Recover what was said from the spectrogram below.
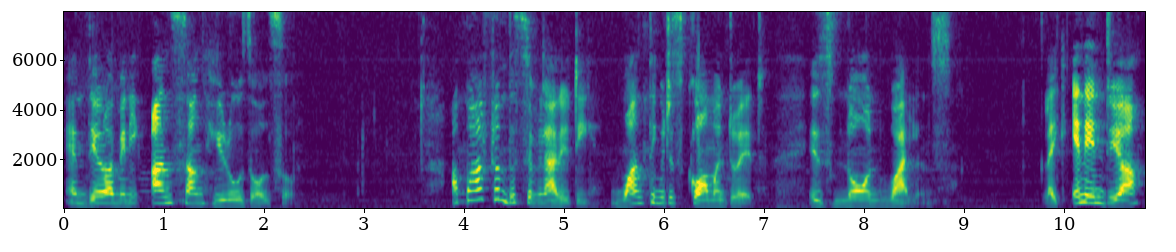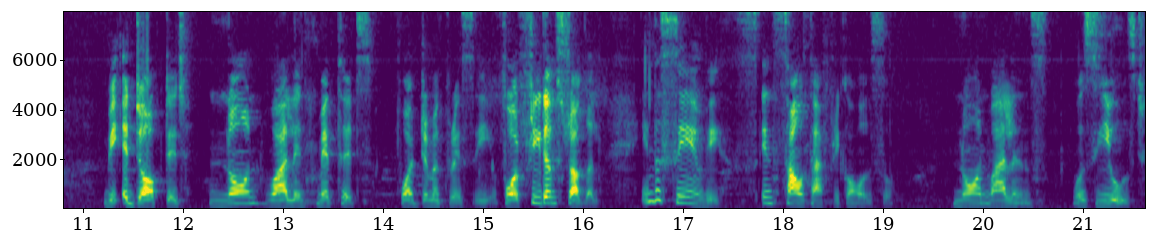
and there are many unsung heroes also. Apart from this similarity, one thing which is common to it is non-violence. Like in India, we adopted non-violent methods for democracy, for freedom struggle. In the same way, in South Africa also, non-violence was used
